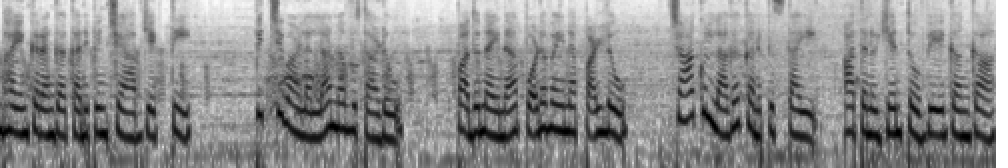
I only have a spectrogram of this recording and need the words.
భయంకరంగా కనిపించే ఆ వ్యక్తి పిచ్చివాళ్ళల్లా నవ్వుతాడు. పదునైన పొడవైన పళ్ళు చాకుల్లాగా కనిపిస్తాయి. అతను ఎంతో వేగంగా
